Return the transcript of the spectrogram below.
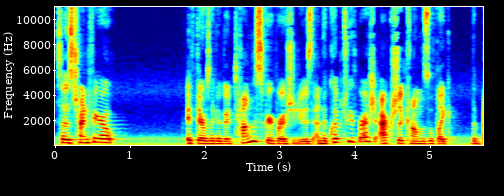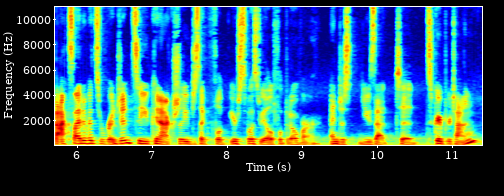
So I was trying to figure out if there was like a good tongue scraper I should use, and the Quip toothbrush actually comes with like the backside of it's rigid, so you can actually just like flip. You're supposed to be able to flip it over and just use that to scrape your tongue.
